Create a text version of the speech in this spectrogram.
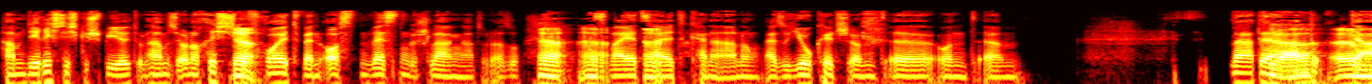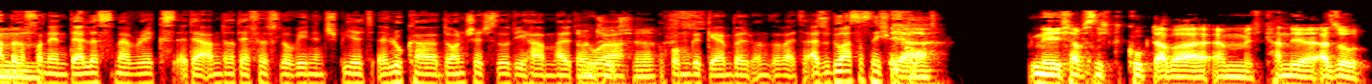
haben die richtig gespielt und haben sich auch noch richtig ja, gefreut, wenn Osten Westen geschlagen hat oder so. ja, Das war jetzt halt, keine Ahnung, also Jokic und, äh, und ähm, na, der Ja, andere, der andere von ähm, den Dallas Mavericks, äh, der andere, der für Slowenien spielt, äh, Luka Doncic, so, die haben halt nur Doncic, ja. rumgegambelt und so weiter. Also du hast es nicht geguckt. Ja, nee, ich habe es nicht geguckt, aber ähm, ich kann dir, also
